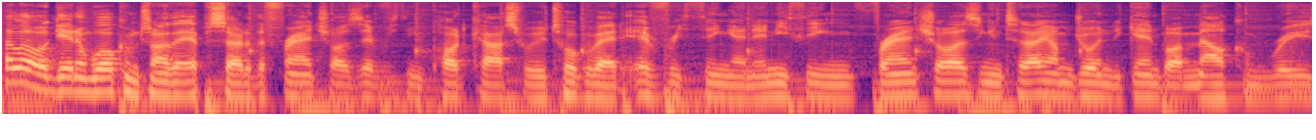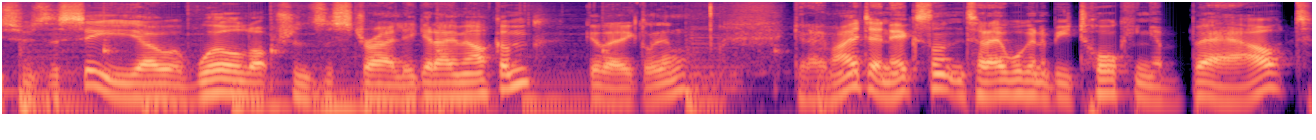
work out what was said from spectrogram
Hello again, and welcome to another episode of the Franchise Everything podcast, where we talk about everything and anything franchising. And today I'm joined again by Malcolm Rees, who's the CEO of World Options Australia. G'day, Malcolm. G'day, Glenn. G'day, mate. And excellent. And today we're going to be talking about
